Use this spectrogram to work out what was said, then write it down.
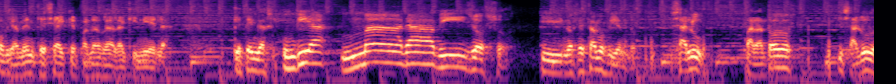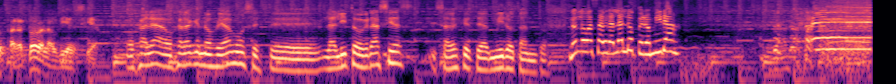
Obviamente si hay que ponerle a la quiniela. Que tengas un día maravilloso. Y nos estamos viendo. Salud para todos y saludos para toda la audiencia. Ojalá, ojalá que nos veamos. Este, Lalito, gracias. Y sabes que te admiro tanto. No lo vas a ver a Lalo, pero mira. ¡Eh!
